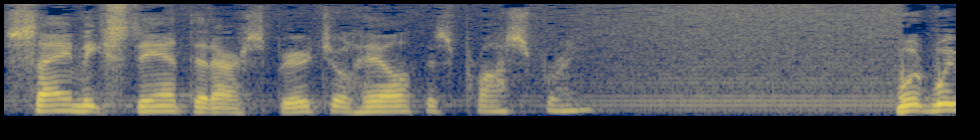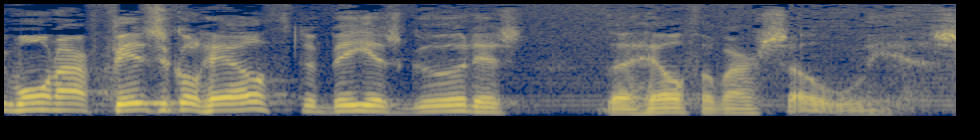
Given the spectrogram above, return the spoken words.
same extent that our spiritual health is prospering? Would we want our physical health to be as good as the health of our soul is.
